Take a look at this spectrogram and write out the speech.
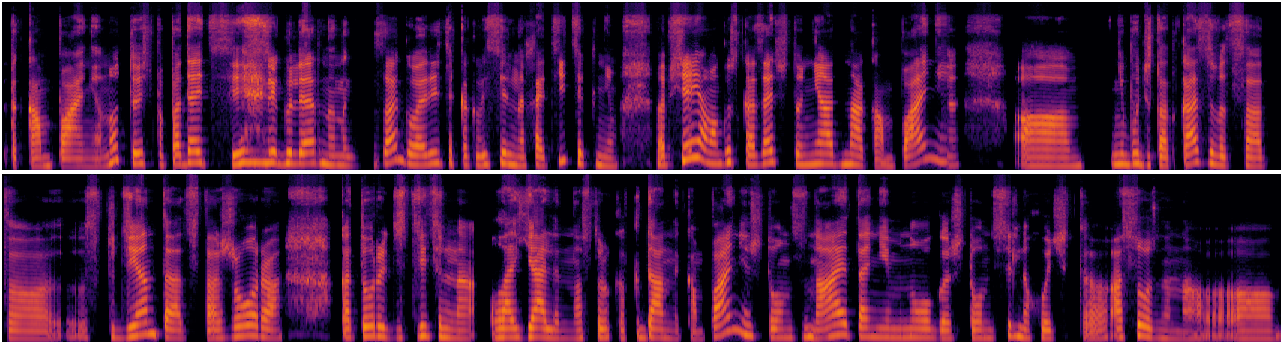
эта компания. Ну, то есть попадайте регулярно на глаза, говорите, как вы сильно хотите к ним. Вообще я могу сказать, что ни одна компания а, не будет отказываться от э, студента, от стажера, который действительно лоялен настолько к данной компании, что он знает о ней много, что он сильно хочет э, осознанно э,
